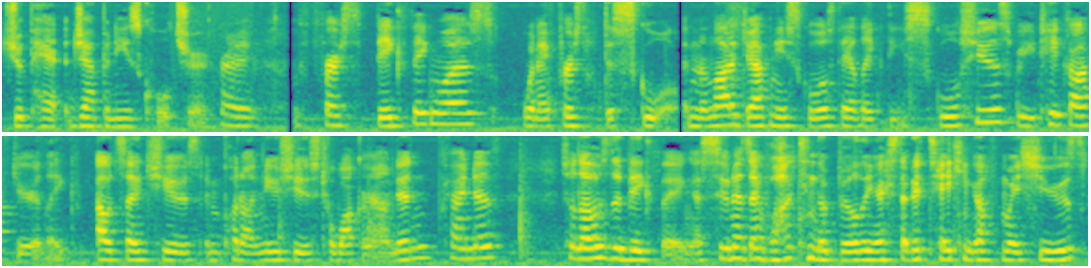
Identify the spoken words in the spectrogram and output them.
Japan Japanese culture? Right. First big thing was when I first went to school. In a lot of Japanese schools, they have like these school shoes where you take off your like outside shoes and put on new shoes to walk around in, kind of. So that was the big thing. As soon as I walked in the building, I started taking off my shoes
